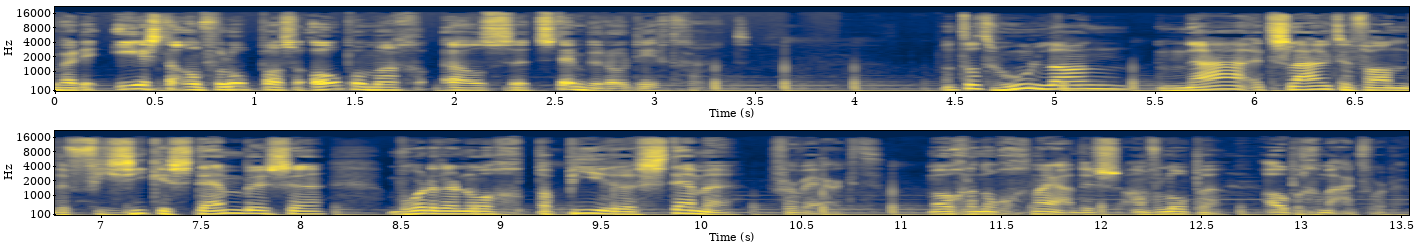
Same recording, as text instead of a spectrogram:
waar de eerste envelop pas open mag als het stembureau dichtgaat. Want tot hoe lang na het sluiten van de fysieke stembussen worden er nog papieren stemmen verwerkt? Mogen er nog, nou ja, dus enveloppen opengemaakt worden?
